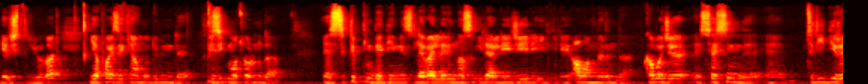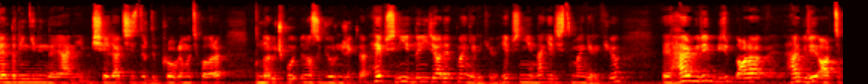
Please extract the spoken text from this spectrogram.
geliştiriliyorlar. Yapay zeka modülünü de, fizik motorunu da, e, scripting dediğimiz levellerin nasıl ilerleyeceği ile ilgili alanların da, kabaca e, sesin de, e, 3D renderinginin de yani bir şeyler çizdirdim programatik olarak. Bunlar üç boyutlu nasıl görünecekler? Hepsini yeniden icat etmen gerekiyor. Hepsini yeniden geliştirmen gerekiyor. E, her biri bir ara her biri artık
